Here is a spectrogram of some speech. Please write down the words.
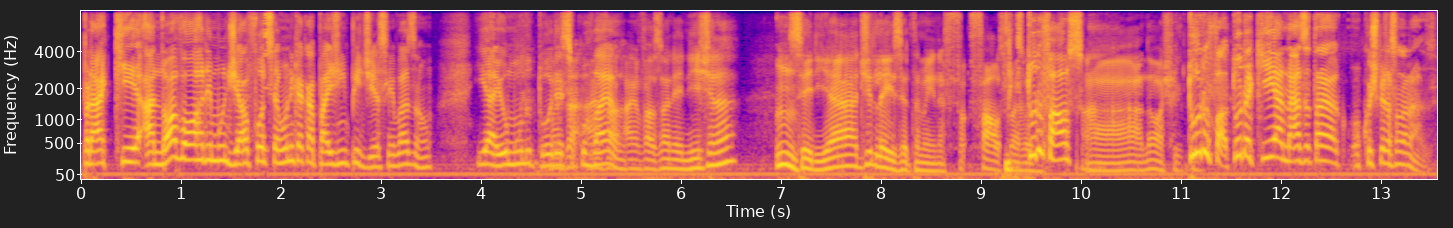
para que a nova ordem mundial fosse a única capaz de impedir essa invasão. E aí o mundo todo ia Mas se a- curvar a, ela. a invasão alienígena Hum. seria de laser também, né? Fa- Falso. mas- Tudo falso. Ah, não, achei que... Tudo, tudo aqui a NASA tá. a conspiração da NASA.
